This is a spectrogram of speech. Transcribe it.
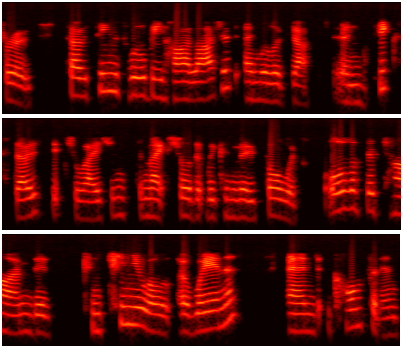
through. So, things will be highlighted and we'll adjust and fix those situations to make sure that we can move forward. All of the time, there's continual awareness and confident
